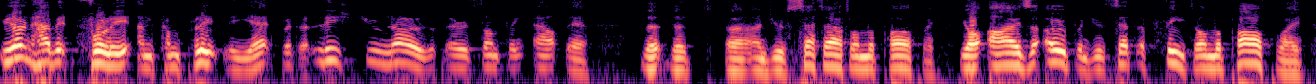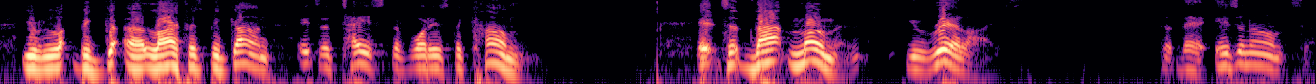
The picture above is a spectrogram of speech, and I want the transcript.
You don't have it fully and completely yet, but at least you know that there is something out there that, that uh, and you've set out on the pathway. Your eyes are opened. You've set the feet on the pathway. You've uh, life has begun. It's a taste of what is to come. It's at that moment you realize that there is an answer.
